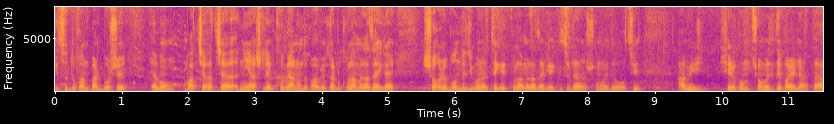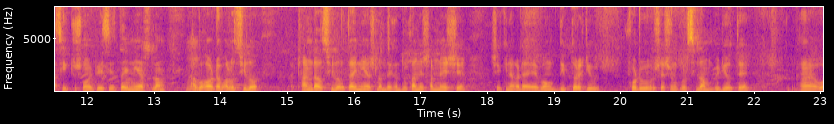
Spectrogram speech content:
কিছু দোকানপাট বসে এবং বাচ্চা কাচ্চা নিয়ে আসলে খুবই আনন্দ পাবে, কারণ খোলামেলা জায়গায় শহরে বন্দি জীবনের থেকে খোলামেলা জায়গায় কিছুটা সময় দেওয়া উচিত। আমি সেরকম সময় দিতে পারি না তা আজকে একটু সময় পেয়েছি তাই নিয়ে আসলাম। আবহাওয়াটা ভালো ছিল ঠান্ডাও ছিল তাই নিয়ে আসলাম। দেখেন দোকানের সামনে এসে সে কেনাকাটায় এবং দীপ্তর একটি ফটো সেশন করছিলাম ভিডিওতে। হ্যাঁ ও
